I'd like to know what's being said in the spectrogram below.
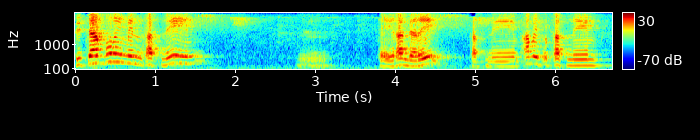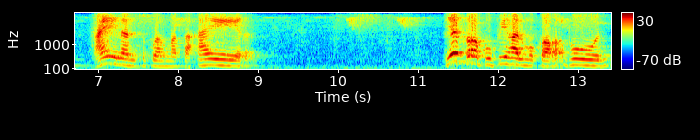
Dicampuri min tasnim, hmm, cairan dari tasnim. Apa itu tasnim? Ainan sebuah mata air Yasrabu bihal mukarabun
